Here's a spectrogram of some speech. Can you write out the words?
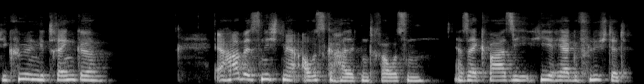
die kühlen Getränke, er habe es nicht mehr ausgehalten draußen. Er sei quasi hierher geflüchtet,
